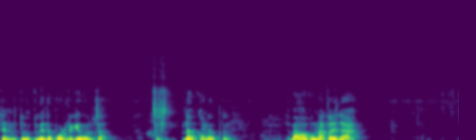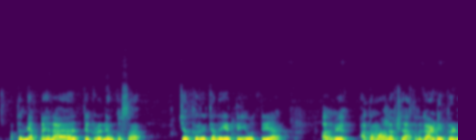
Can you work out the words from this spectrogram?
त्यांना तू तू येतं पोटला घेऊन जा. सस दवाखान्यातनं. तर भावा बहिण आता ह्याला आता मी आता ह्याला तिकडं नेऊ कसा? चक्कर त्याला येते होते या. आणि मी आता मला लक्ष असणार गाडीकडं.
